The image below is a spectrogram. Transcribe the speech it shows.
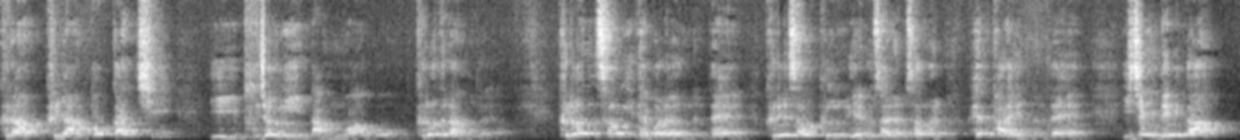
그냥 그냥 똑같이 이 부정이 난무하고 그러더라는 거예요. 그런 성이 돼버렸는데 그래서 그 예루살렘 성을 회파했는데 이제 내가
